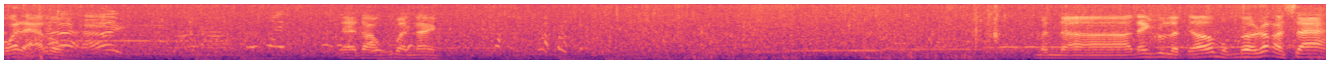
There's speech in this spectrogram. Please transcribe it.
quá đã luôn đây của mình đây. Mình à, đang du lịch ở một nơi rất là xa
